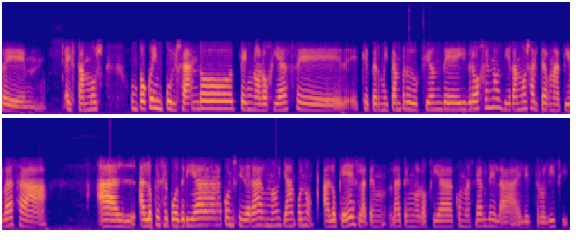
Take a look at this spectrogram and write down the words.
eh, estamos un poco impulsando tecnologías eh, que permitan producción de hidrógeno, digamos, alternativas a, a, lo que se podría considerar, ¿no? Ya, bueno, a lo que es la, la tecnología comercial de la electrolisis.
